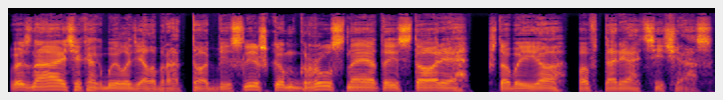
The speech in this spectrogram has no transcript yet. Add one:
Вы знаете, как было дело, брат Тоби, слишком грустная эта история чтобы ее повторять сейчас.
